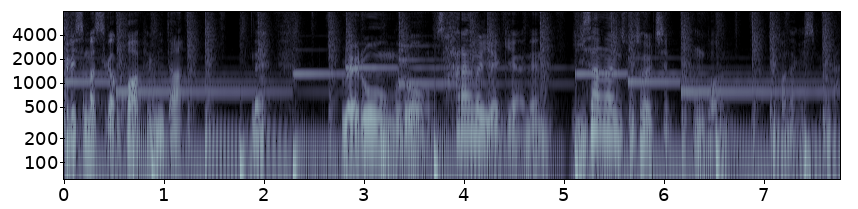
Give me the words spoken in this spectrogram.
크리스마스가 코앞입니다. 네. 외로움으로 사랑을 얘기하는 이상한 소설집 한 권 권하겠습니다.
